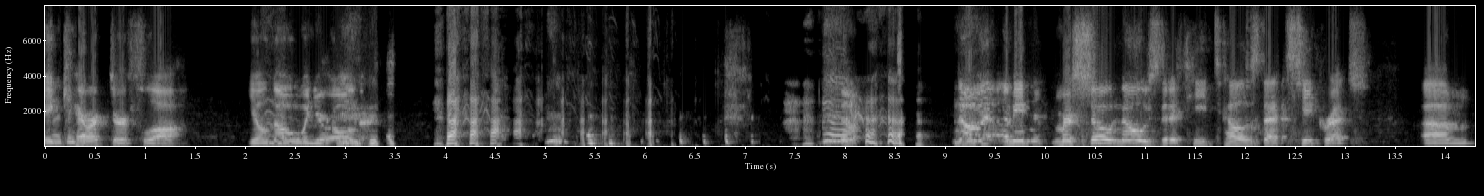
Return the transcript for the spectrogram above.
a character flaw. You'll know when you're older. no, no, I mean Mersault knows that if he tells that secret, um,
